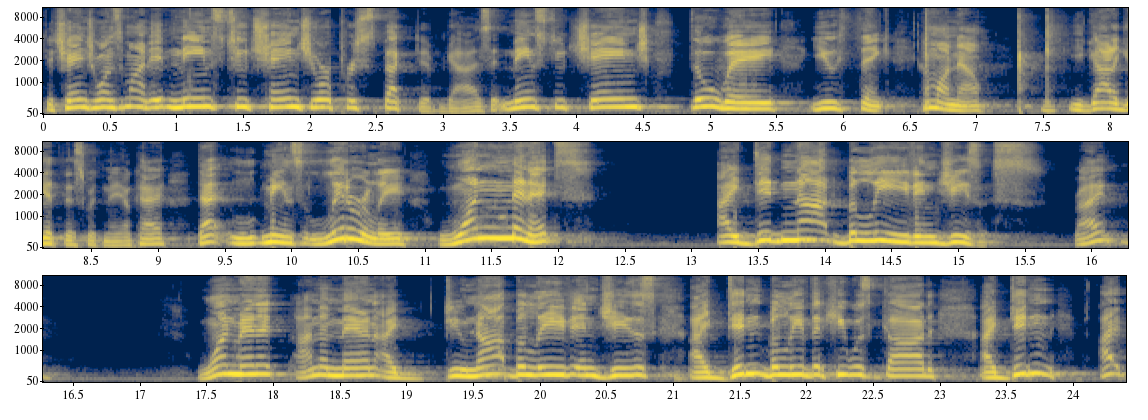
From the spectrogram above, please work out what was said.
To change one's mind. It means to change your perspective, guys. It means to change the way you think. Come on now. You got to get this with me, okay? That means literally one minute I did not believe in Jesus, right? One minute, I'm a man, I do not believe in Jesus. I didn't believe that he was God. I didn't I,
